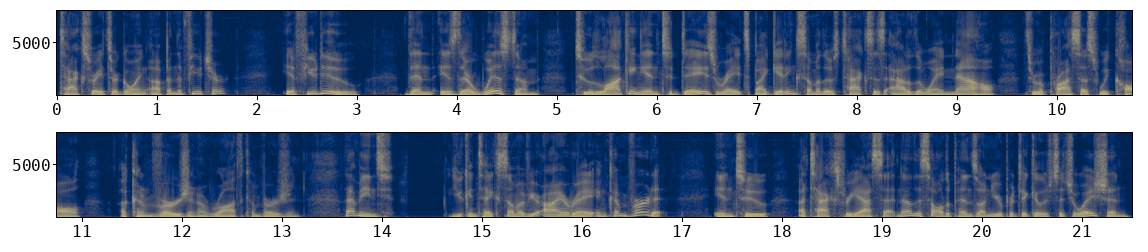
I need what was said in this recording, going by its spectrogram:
tax rates are going up in the future? If you do, then is there wisdom to locking in today's rates by getting some of those taxes out of the way now through a process we call a conversion, a Roth conversion? That means you can take some of your IRA and convert it into a tax free asset. Now, this all depends on your particular situation,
